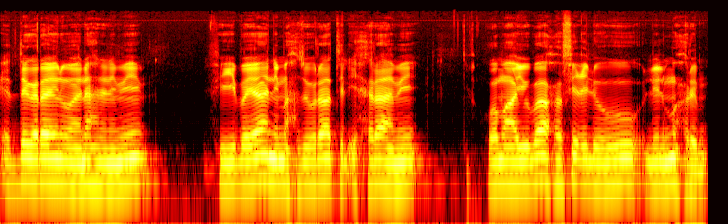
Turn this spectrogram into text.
الدقرين ونحن نمي في بيان محظورات الإحرام وما يباح فعله للمحرم.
